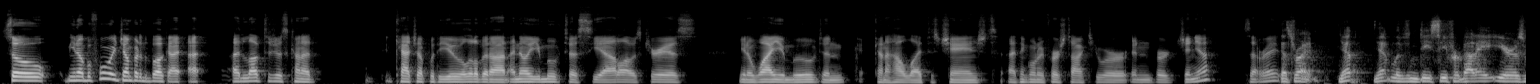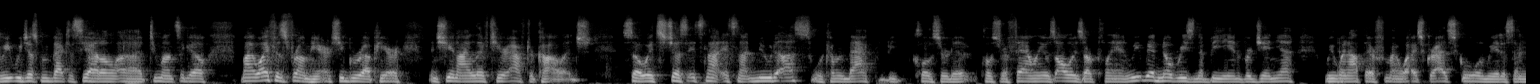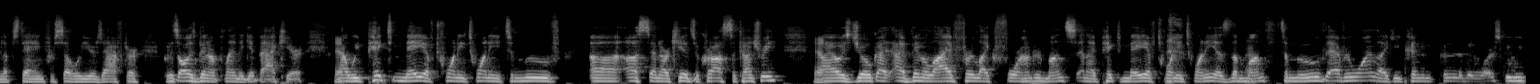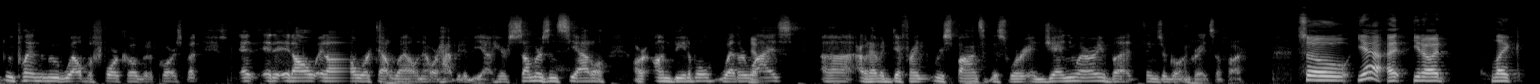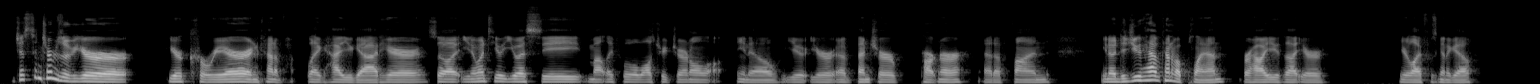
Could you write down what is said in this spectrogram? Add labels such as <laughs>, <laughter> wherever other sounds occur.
so you know, before we jump into the book, I, I I'd love to just kind of catch up with you a little bit on. I know you moved to Seattle. I was curious, you know, why you moved and kind of how life has changed. I think when we first talked, you were in Virginia. Is that right? That's right. Yep. Yep. Lived in DC for about eight years. We, we just moved back to Seattle uh, two months ago. My wife is from here. She grew up here and she and I lived here after college. So it's just, it's not, it's not new to us. We're coming back to be closer to, closer to family. It was always our plan. We, we had no reason to be in Virginia. We yeah. went out there for my wife's grad school and we had just ended up staying for several years after, but it's always been our plan to get back here. Yeah. Now we picked May of 2020 to move uh, us and our kids across the country. Yeah. I always joke I, have been alive for like 400 months, and I picked May of 2020 as the <laughs> month to move everyone. Like you couldn't couldn't have been worse. We, we planned the move well before COVID, of course, but it, it, it all it all worked out well. Now we're happy to be out here. Summers in Seattle are unbeatable weather wise. Yeah. Uh, I would have a different response if this were in January, but things are going great so far. So yeah, I you know I, like just in terms of your your career and kind of like how you got here. So uh, you know, went to USC, Motley Fool, Wall Street Journal. You know, you're, you're a venture partner at a fund. You know, did you have kind of a plan for how you thought your your life was going to go?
